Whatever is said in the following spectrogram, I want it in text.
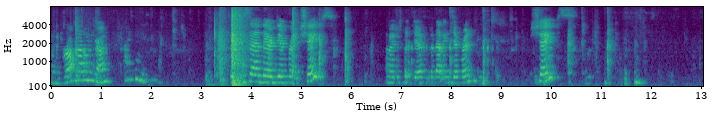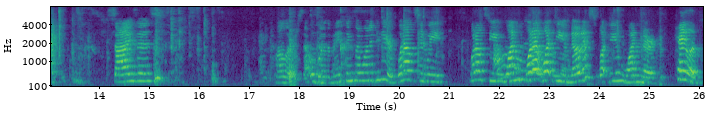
I'm gonna drop that on the ground. So she said they're different shapes. I'm gonna just put diff, but that means different. Shapes. Sizes. And colors. That was one of the main things I wanted to hear. What else did we, what else do you want, what, el- what do you notice? What do you wonder? Caleb,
